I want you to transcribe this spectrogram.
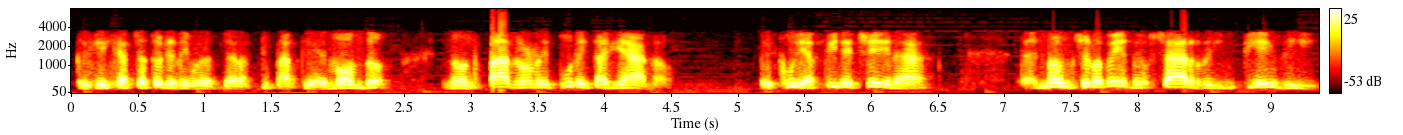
perché i calciatori arrivano da più parti del mondo, non parlano neppure italiano, per cui a fine cena eh, non ce lo vedo Sarri in piedi,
